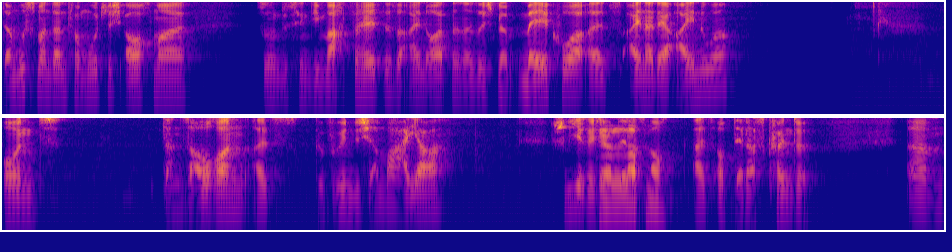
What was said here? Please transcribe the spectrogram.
da muss man dann vermutlich auch mal so ein bisschen die Machtverhältnisse einordnen. Also ich glaube, Melkor als einer der Ainur und dann Sauron als gewöhnlicher Maya. Schwierig, der ob der das auch, als ob der das könnte. Ähm,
